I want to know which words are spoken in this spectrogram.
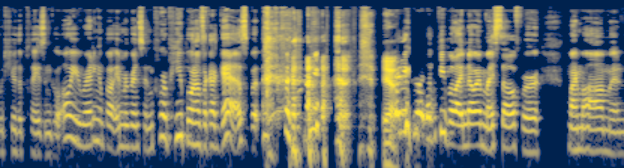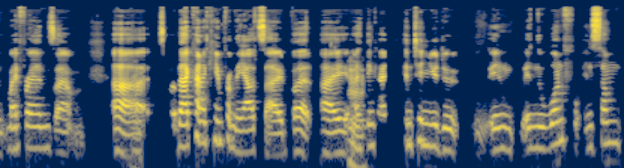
would hear the plays and go, "Oh, you're writing about immigrants and poor people," and I was like, "I guess," but yeah. the people I know and myself or my mom and my friends. Um, uh, so that kind of came from the outside, but I, I Mm. think I continue to in in the one in some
